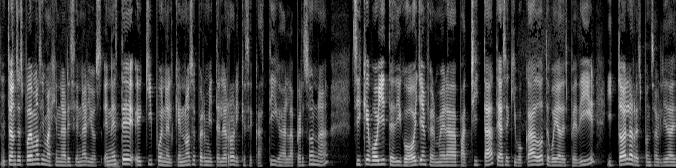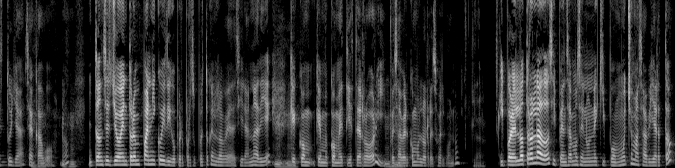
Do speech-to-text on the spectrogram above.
Entonces podemos imaginar escenarios. En este equipo en el que no se permite el error y que se castiga a la persona, sí que voy y te digo, oye, enfermera Pachita, te has equivocado, te voy a despedir y toda la responsabilidad es tuya, se acabó, ¿no? Entonces yo entro en pánico y digo, pero por supuesto que no lo voy a decir a nadie que, que me cometí este error y pues a ver cómo lo resuelvo, ¿no? Claro. Y por el otro lado, si pensamos en un equipo mucho más abierto,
